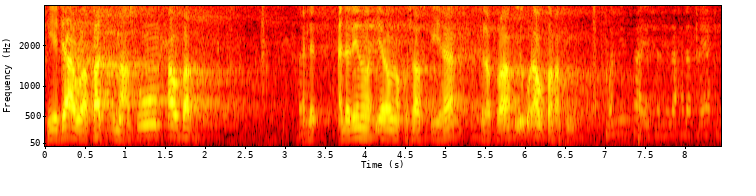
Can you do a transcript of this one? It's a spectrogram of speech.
في دعوى قتل معصوم أو طرف. الذين يرون القصاص فيها في الأطراف يقول أو طرفين. والنساء إذا حلفنا يحلف 100 ولا 50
